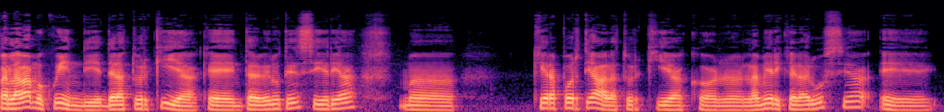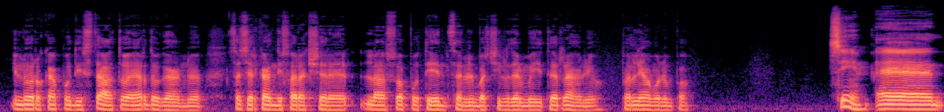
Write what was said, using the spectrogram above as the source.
Parlavamo quindi della Turchia che è intervenuta in Siria, ma che rapporti ha la Turchia con l'America e la Russia e il loro capo di Stato Erdogan sta cercando di far crescere la sua potenza nel bacino del Mediterraneo? Parliamone un po'. Sì, eh,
